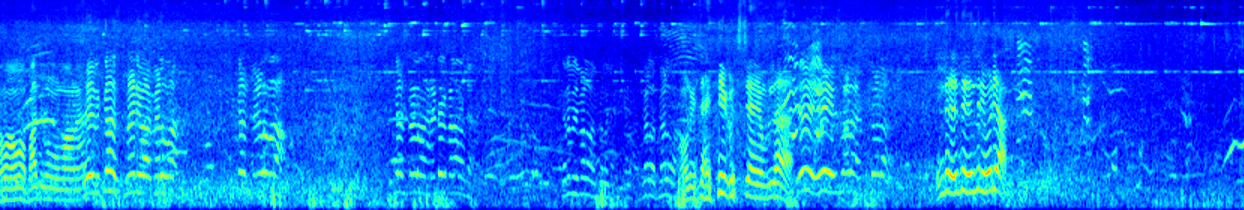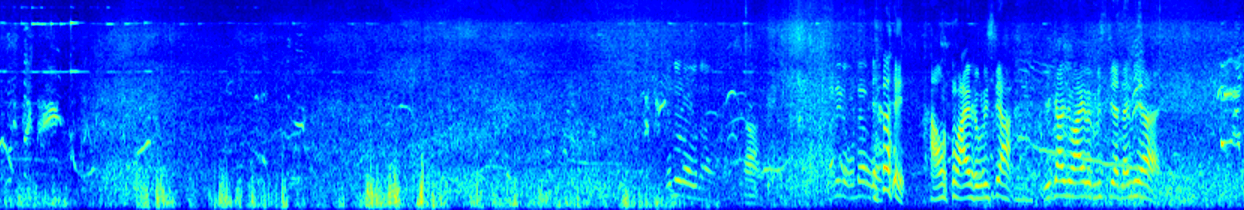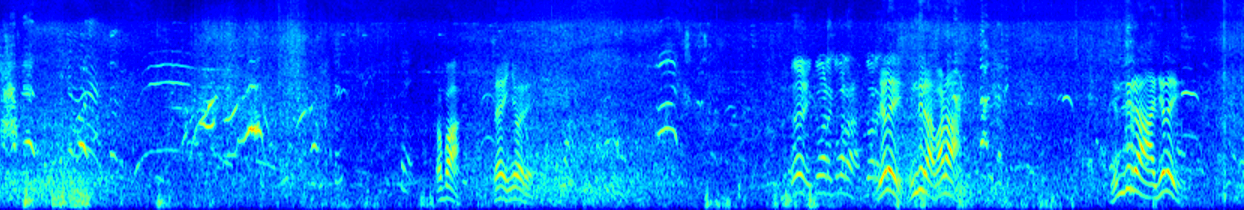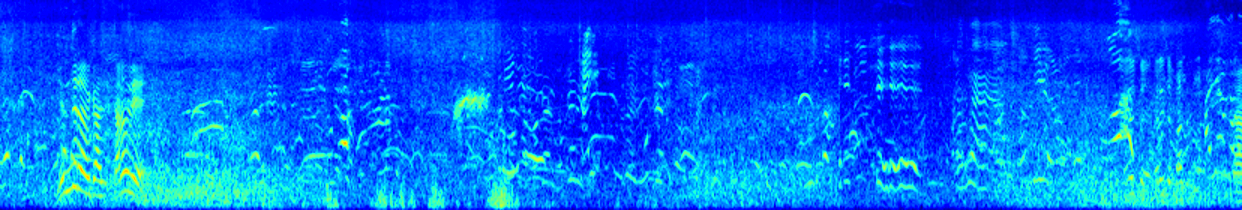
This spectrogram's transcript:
ஆமாம் ஆமாம் பார்த்துக்கோங்க மாமா அவனை. ஏய் விகாஸ் முன்னாடி வா மேல வா. விகாஸ் மேல வா. விகாஸ் மேல வாங்க ரெண்டு மேல வாங்க. வா அவனுக்கு தண்ணியை குடிச்சிட்டான் என் பிள்ளை. எந்திரி எந்திரி எந்திரி ஓடியா. ஆ. தண்ணியில் ஒன்றாயிரம் ஏய், அவன் வாயில குடிச்சிட்டான். விகாசி வாயில குடிச்சிட்டான் தண்ணியா? பாப்பா டேய் இங்கே வரு. ஏழை எந்திரா வாடா. எந்திரா ஏழை எந்திரா விகாசி கனவு ஆ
